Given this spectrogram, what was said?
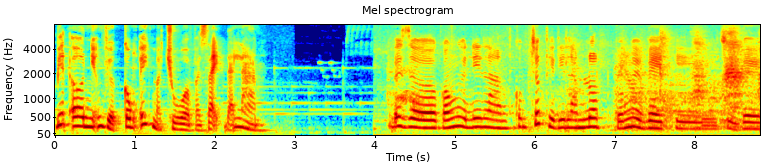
biết ơn những việc công ích mà chùa và dạy đã làm. Bây giờ có người đi làm công chức thì đi làm luôn, có người về thì chỉ về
